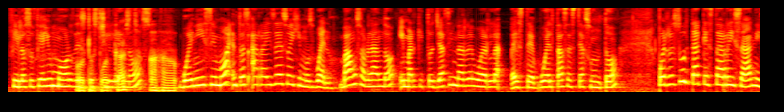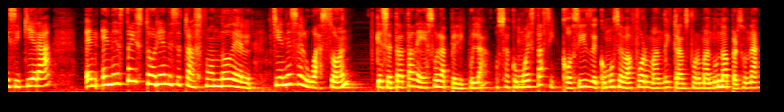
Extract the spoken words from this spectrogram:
filosofía y humor de Otro estos podcast, chilenos. ajá. Buenísimo. Entonces, a raíz de eso dijimos, bueno, vamos hablando y Marquitos, ya sin darle vuerla- este, vueltas a este asunto, pues resulta que esta risa ni siquiera en, en esta historia, en este trasfondo del quién es el guasón, que se trata de eso la película, o sea, como esta psicosis de cómo se va formando y transformando una persona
